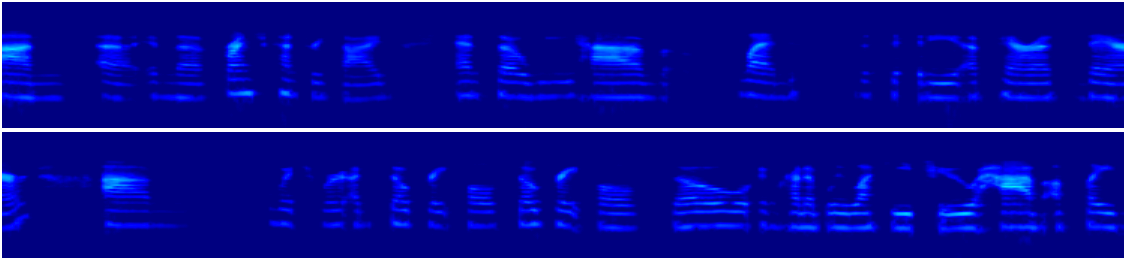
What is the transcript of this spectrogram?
um, uh, in the French countryside, and so we have fled the city of Paris there. Um, which we're I'm so grateful, so grateful, so incredibly lucky to have a place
